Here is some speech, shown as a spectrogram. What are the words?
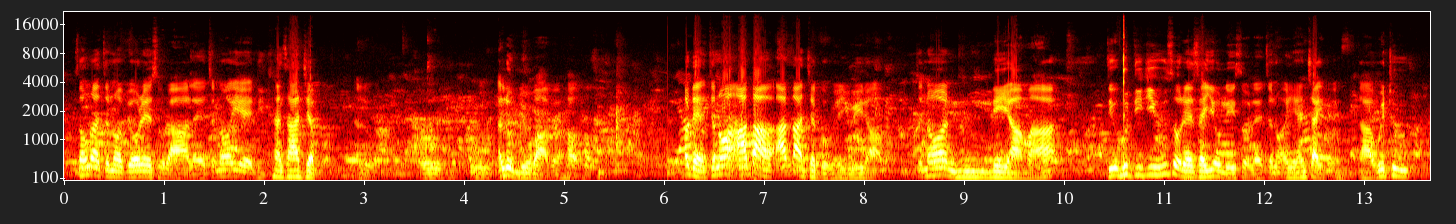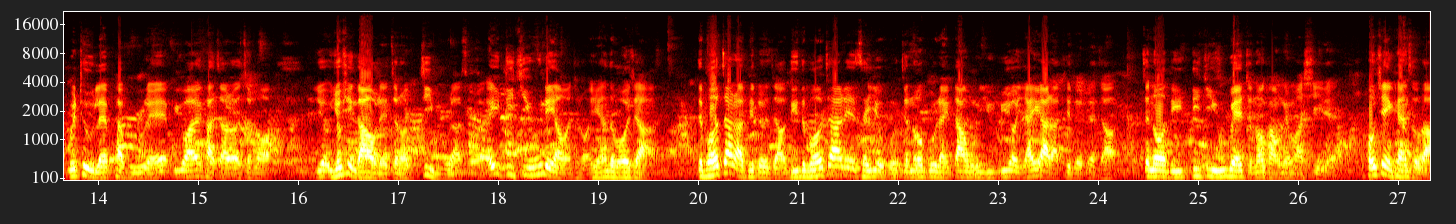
။ဆုံးတော့ကျွန်တော်ပြောရဲဆိုတာကလည်းကျွန်တော်ရဲ့ဒီခန်းစားချက်ပေါ့အဲ့လို ဟိုဟိုအဲ့လိုမျိုးပါပဲဟုတ်ဟုတ်ဟုတ်တယ်ကျွန်တော်အာတာအာတာချက်ကိုပဲရွေးတာပေါ့ကျွန်တော်နေရာမှာဒီအခု DG ဦးဆိုတဲ့ဇက်ရုပ်လေးဆိုလဲကျွန်တော်အရန်ကြိုက်တယ်ဒါဝိထုဝိထုလည်းဖတ်ဘူးတယ်ပြီးသွားတဲ့ခါကျတော့ကျွန်တော်ရုပ်ရှင်ကားကိုလည်းကျွန်တော်ကြည့်ဘူးလားဆိုတော့အဲ့ဒီ DG ဦးနေရာမှာကျွန်တော်အရန်သဘောကျတယ် သဘောကျတာဖြစ်တဲ့ကြောင့်ဒီသဘောကျတဲ့ဇက်ရုပ်ကိုကျွန်တော်ကိုယ်တိုင်တာဝန်ယူပြီးတော့ရိုက်ရတာဖြစ်တဲ့အတွက်ကြောင့်ကျွန်တော်ဒီ TGU ပဲကျွန်တော်ခေါင်းထဲမှာရှိတယ်ဖုံးချိန်ခန်းဆိုတာ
